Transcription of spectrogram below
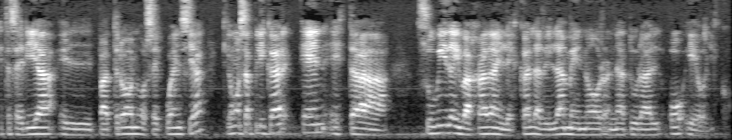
Este sería el patrón o secuencia que vamos a aplicar en esta subida y bajada en la escala de La menor natural o eólico.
